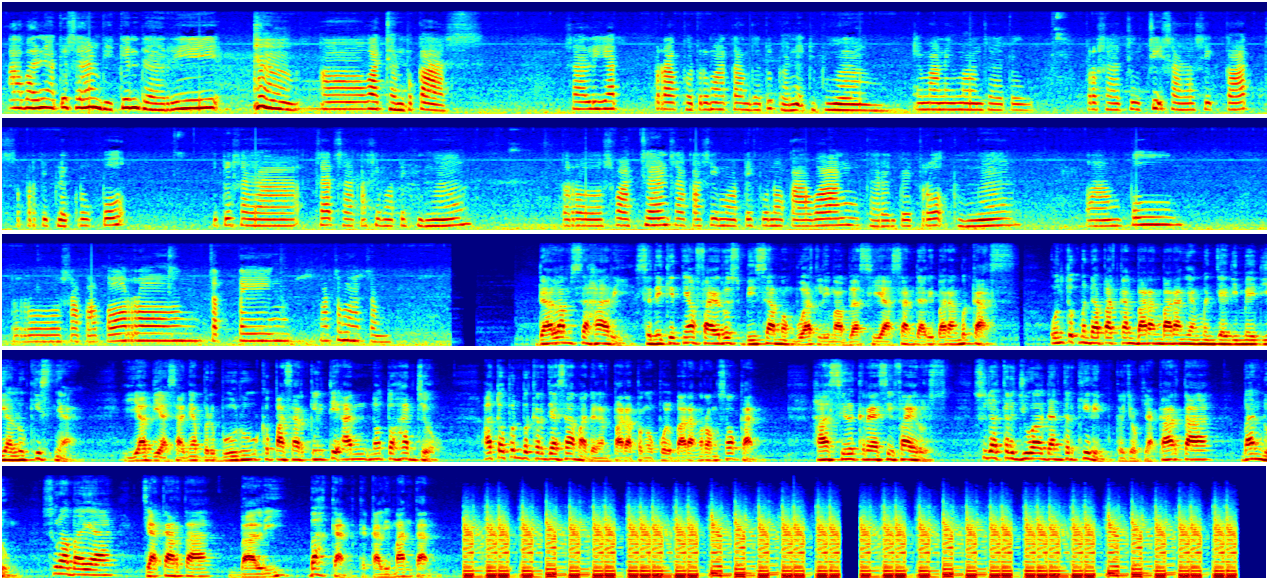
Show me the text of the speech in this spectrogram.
Awalnya tuh saya bikin dari uh, wajan bekas. Saya lihat perabot rumah tangga itu banyak dibuang. Eman-eman saya tuh. Terus saya cuci saya sikat seperti black kerupuk itu saya cat saya kasih motif bunga terus wajan saya kasih motif punokawan garing petruk bunga lampu terus apa porong, ceting, macam-macam. Dalam sehari, sedikitnya virus bisa membuat 15 hiasan dari barang bekas. Untuk mendapatkan barang-barang yang menjadi media lukisnya, ia biasanya berburu ke pasar kelitian Notoharjo ataupun bekerja sama dengan para pengepul barang rongsokan. Hasil kreasi virus sudah terjual dan terkirim ke Yogyakarta, Bandung, Surabaya, Jakarta, Bali, bahkan ke Kalimantan.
